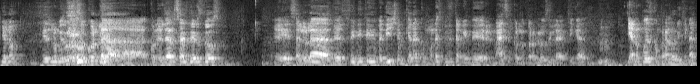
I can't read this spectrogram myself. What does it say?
Yo no. Eh, Lo mismo pasó con, la, con el Darksiders 2. Eh, salió la Definitive Edition, que era como una especie también de remaster con mejor luz y la chingada. Ya no puedes comprar la original.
